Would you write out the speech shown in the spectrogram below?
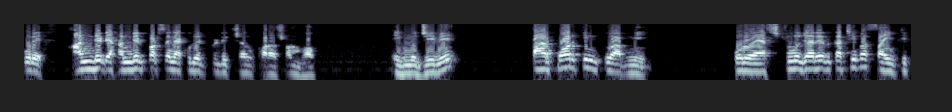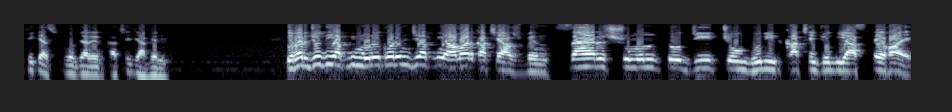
করে হান্ড্রেডে হান্ড্রেড পার্সেন্ট অ্যাকুরেট প্রেডিকশন করা সম্ভব। এগুলো জেনে তারপর কিন্তু আপনি কোনো অ্যাস্ট্রোলজারের কাছে বা সাইন্টিফিক অ্যাস্ট্রোলজারের কাছে যাবেন। এবার যদি আপনি মনে করেন যে আপনি আমার কাছে আসবেন, স্যার সুমন্ত জি চৌধুরীর কাছে যদি আসতে হয়,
